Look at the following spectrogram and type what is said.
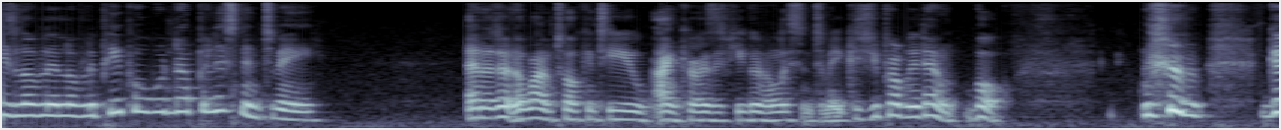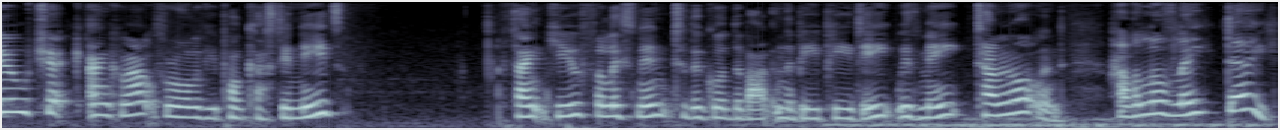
these lovely, lovely people would not be listening to me. And I don't know why I'm talking to you, Anchor, as if you're going to listen to me because you probably don't. But Go check Anchor out for all of your podcasting needs. Thank you for listening to The Good, The Bad, and The BPD with me, Tammy Mortland. Have a lovely day.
